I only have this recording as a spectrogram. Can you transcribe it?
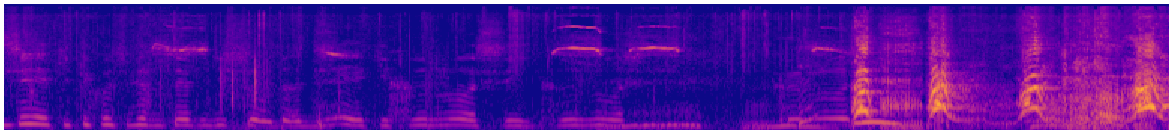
Джекі, ти хочеш щоб я до тебе підійшов, да? Джекі, хороший, хороший. Хороший.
